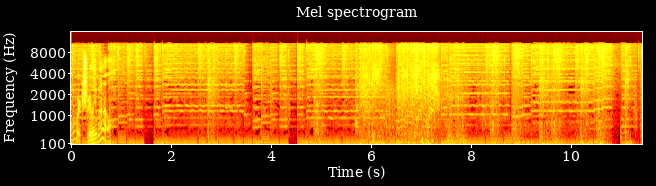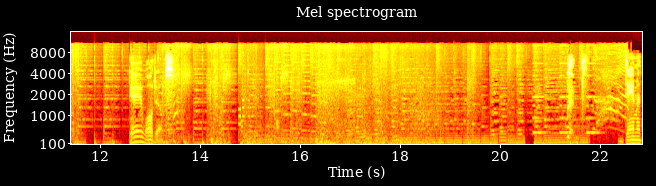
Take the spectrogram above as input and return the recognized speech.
That works really well. Yay, wall jumps damn it.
